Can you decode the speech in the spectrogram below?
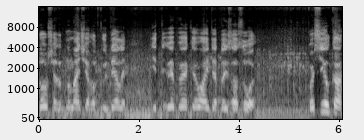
довше, одну менше відкрутили і ви перекриваєте той зазор. Косілка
